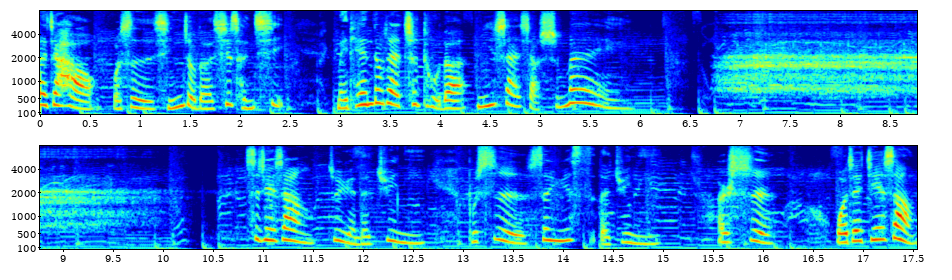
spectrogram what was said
大家好，我是行走的吸尘器，每天都在吃土的妮莎小师妹。世界上最远的距离，不是生与死的距离，而是我在街上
